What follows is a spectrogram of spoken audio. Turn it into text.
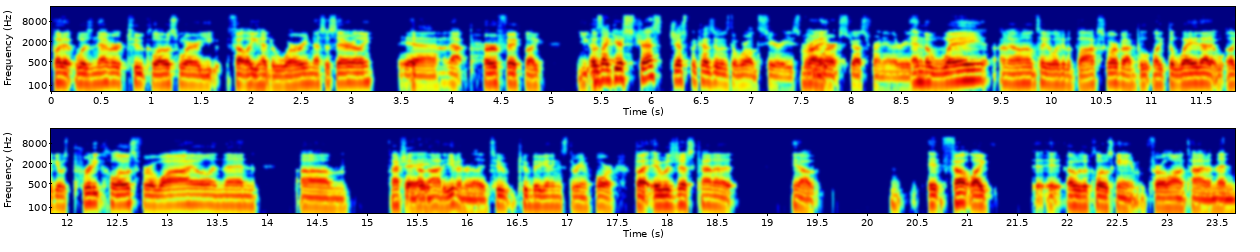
but it was never too close where you felt like you had to worry necessarily. Yeah. that perfect like you It was like you're stressed just because it was the World Series, but Right. you weren't stressed for any other reason. and the way I mean I'll take a look at the box score, but I, like the way that it like it was pretty close for a while, and then um actually no, They- not even really two two big innings, three and four, but it was just kind of you know it felt like it, it was a close game for a long time, and then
